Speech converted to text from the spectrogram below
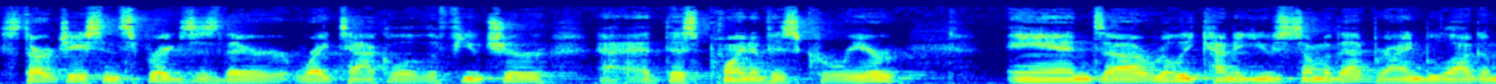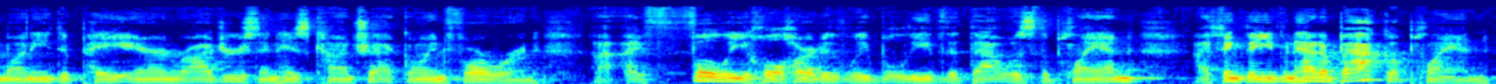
start Jason Spriggs as their right tackle of the future at this point of his career, and uh, really kind of use some of that Brian Bulaga money to pay Aaron Rodgers and his contract going forward. I fully, wholeheartedly believe that that was the plan. I think they even had a backup plan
